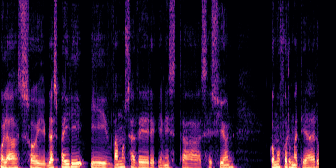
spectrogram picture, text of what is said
Hola, soy Blas Pairi y vamos a ver en esta sesión cómo formatear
